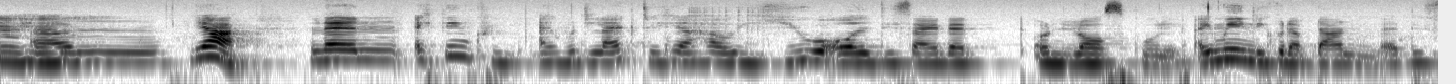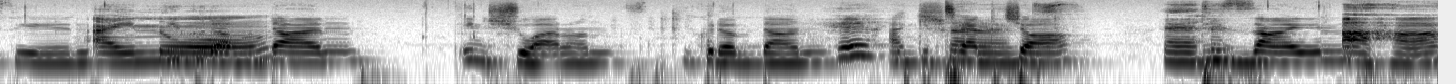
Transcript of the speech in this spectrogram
Mm-hmm. Um, yeah. Then I think I would like to hear how you all decided on law school. I mean, you could have done medicine. I know. You could have done insurance. You could have done Hey, architecture, Uh-huh. design. Uh-huh.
